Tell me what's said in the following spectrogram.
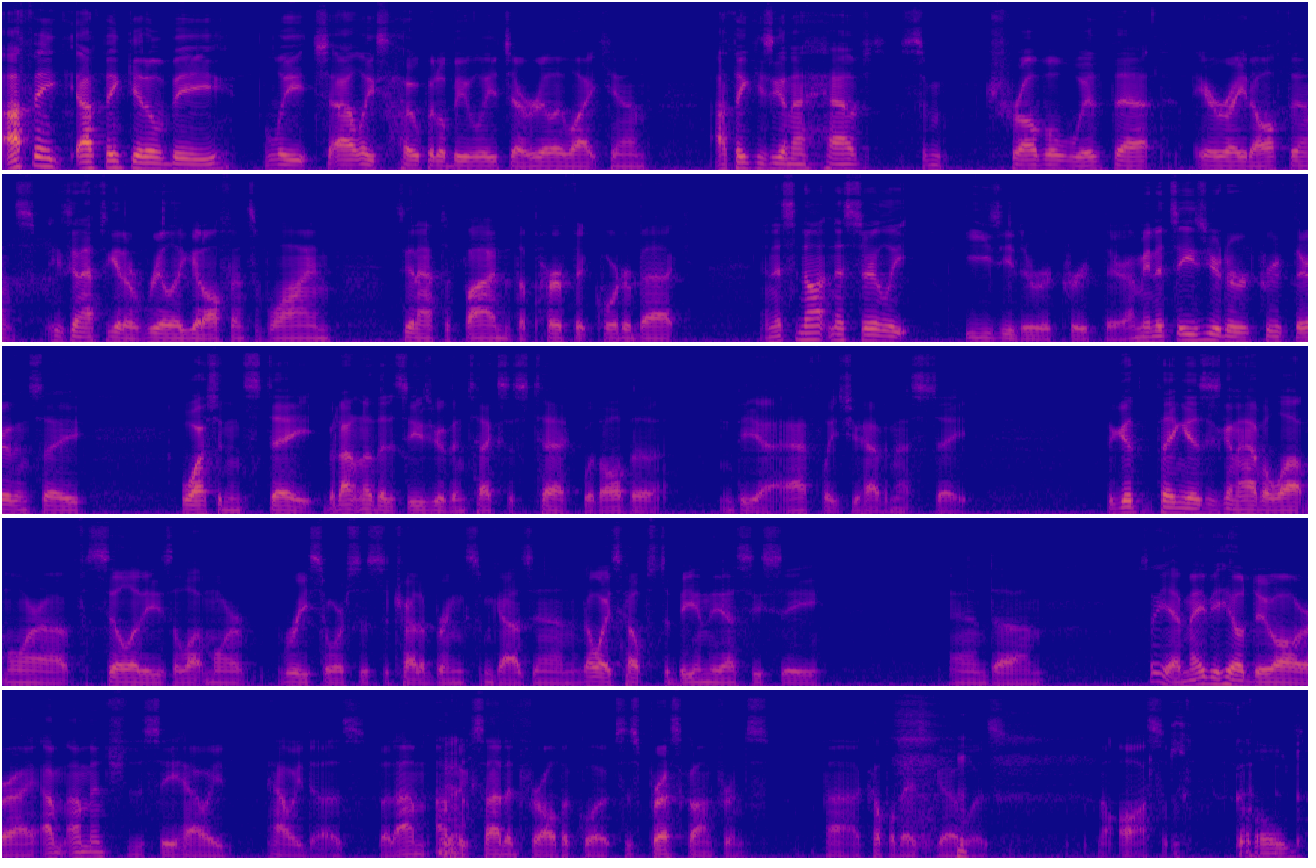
I think I think it'll be Leach. I at least hope it'll be Leach. I really like him. I think he's gonna have some trouble with that air raid offense. He's gonna have to get a really good offensive line. He's gonna have to find the perfect quarterback, and it's not necessarily easy to recruit there. I mean, it's easier to recruit there than say Washington State, but I don't know that it's easier than Texas Tech with all the the uh, athletes you have in that state. The good thing is he's going to have a lot more uh, facilities, a lot more resources to try to bring some guys in. It always helps to be in the SEC, and um, so yeah, maybe he'll do all right. I'm, I'm interested to see how he how he does, but I'm I'm Yeah. excited for all the quotes. His press conference uh, a couple days ago was awesome. Gold.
